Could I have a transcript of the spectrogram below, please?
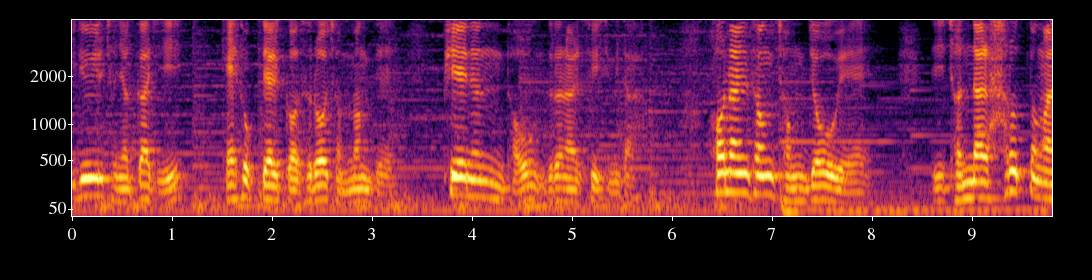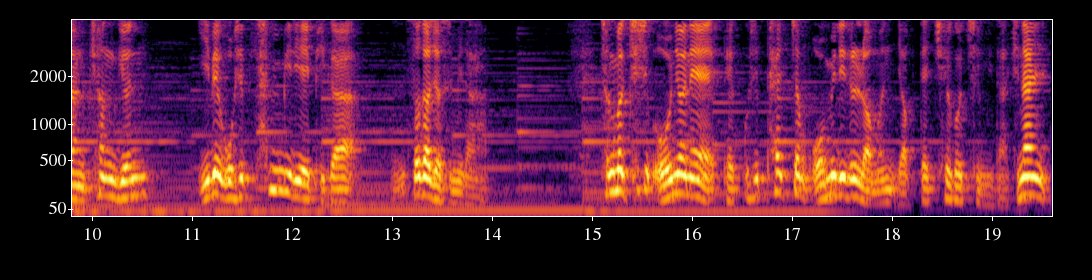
일요일 저녁까지 계속될 것으로 전망돼 피해는 더욱 늘어날 수 있습니다. 허난성 정저우에 전날 하루 동안 평균 253mm의 비가 쏟아졌습니다. 1975년에 198.5mm를 넘은 역대 최고치입니다. 지난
